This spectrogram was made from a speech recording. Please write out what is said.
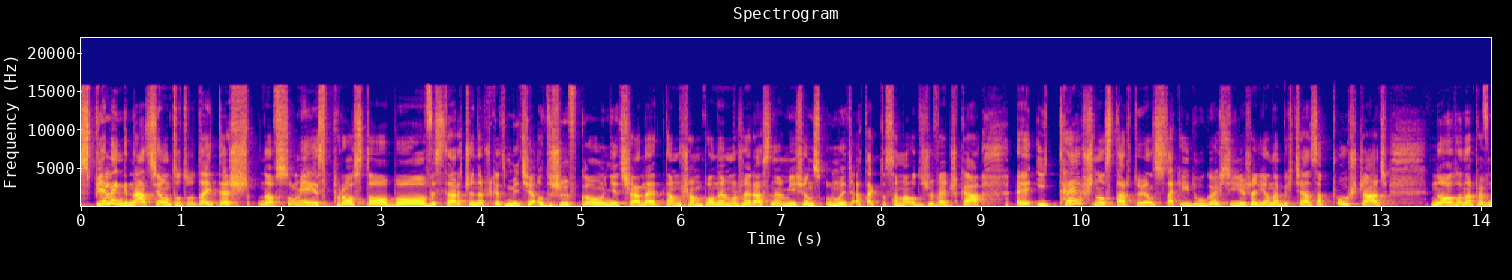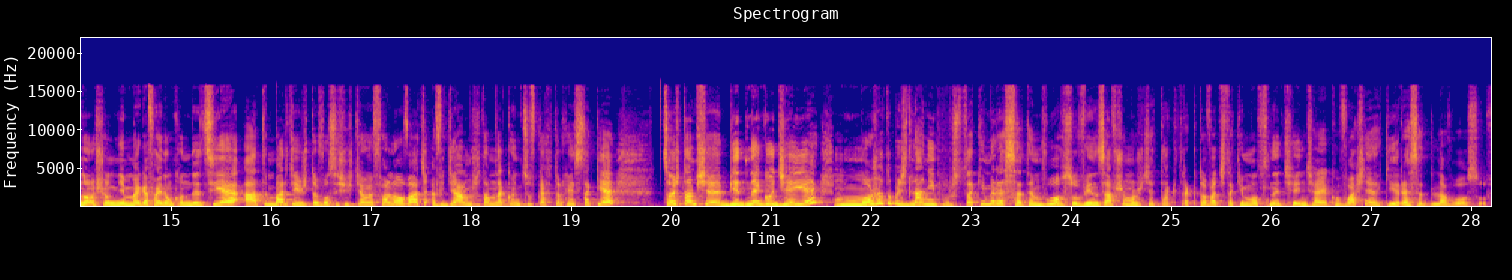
Z pielęgnacją to tutaj też, no w sumie jest prosto, bo wystarczy na przykład mycie odżywką, nie trzeba nawet tam szamponem może raz na miesiąc umyć, a tak to sama odżyweczka. Yy, I też, no startując w takiej długości, jeżeli ona by chciała zapuszczać, no to na pewno osiągnie mega fajną kondycję, a tym bardziej, że te włosy się chciały falować, a widziałam, że tam na końcówkach trochę jest takie, coś tam się biednego dzieje. Może to być dla niej po prostu takim resetem włosów, więc zawsze możecie tak traktować takie mocne cięcia jako właśnie taki reset dla włosów.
